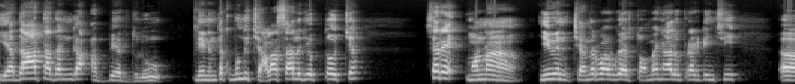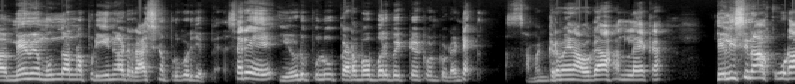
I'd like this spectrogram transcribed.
యథాతథంగా అభ్యర్థులు. నేను ఇంతకుముందు చాలాసార్లు చెప్తూ వచ్చా. సరే మొన్న ఈవెన్ చంద్రబాబు గారు తొంభై నాలుగు ప్రకటించి మేమే ముందు అన్నప్పుడు ఈనాడు రాసినప్పుడు కూడా చెప్పా. సరే ఏడుపులు పెడబొబ్బలు పెట్టేటువంటి అంటే సమగ్రమైన అవగాహన లేక తెలిసినా కూడా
